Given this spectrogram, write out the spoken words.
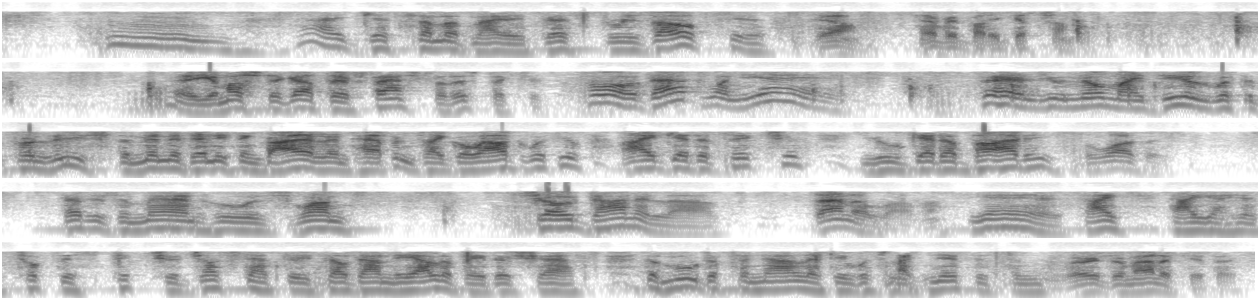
hmm, I get some of my best results here. Yeah, everybody gets some. Hey, you must have got there fast for this picture. Oh, that one, yes. Well, you know my deal with the police. The minute anything violent happens, I go out with you. I get a picture. You get a body. Who was it? That is a man who was once Joe Danilov. Danilov, huh? Yes, I, I, I took this picture just after he fell down the elevator shaft. The mood of finality was magnificent. Very dramatic, Capek.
